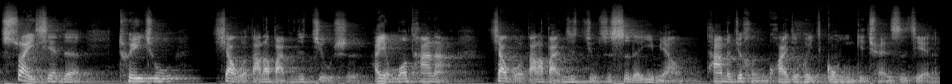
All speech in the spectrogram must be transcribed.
率先的推出，效果达到百分之九十，还有 Moderna 效果达到百分之九十四的疫苗，他们就很快就会供应给全世界了。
